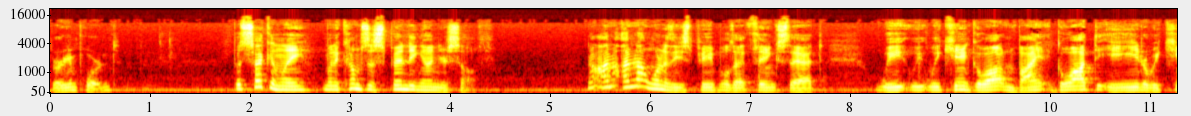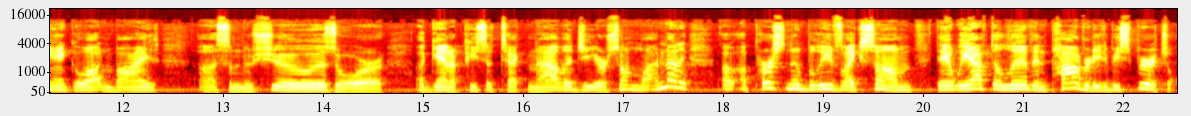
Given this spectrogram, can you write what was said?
very important. But secondly, when it comes to spending on yourself. Now, I'm, I'm not one of these people that thinks that we, we, we can't go out and buy go out to eat or we can't go out and buy uh, some new shoes or again a piece of technology or something like i'm not a, a person who believes like some that we have to live in poverty to be spiritual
